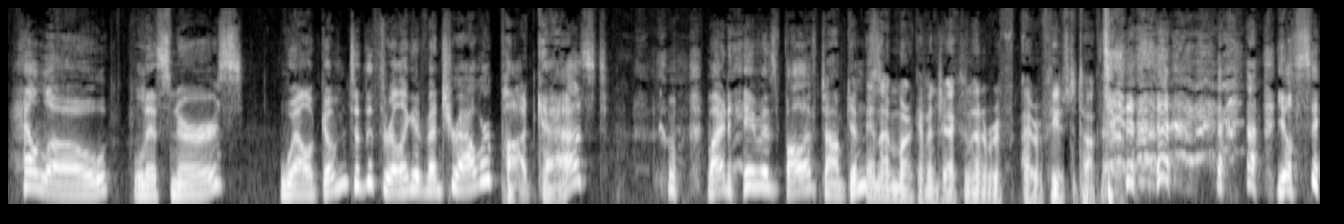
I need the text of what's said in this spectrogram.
Hello, listeners. Welcome to the Thrilling Adventure Hour podcast. My name is Paul F. Tompkins. And I'm Marc Evan Jackson, and I, ref- I refuse to talk that. you'll see,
